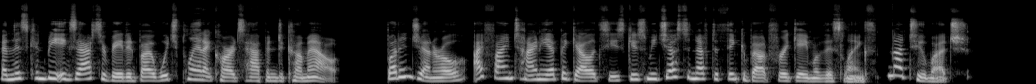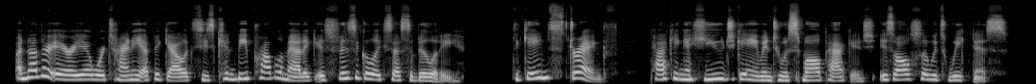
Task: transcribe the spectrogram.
and this can be exacerbated by which planet cards happen to come out. But in general, I find Tiny Epic Galaxies gives me just enough to think about for a game of this length, not too much. Another area where Tiny Epic Galaxies can be problematic is physical accessibility. The game's strength, packing a huge game into a small package, is also its weakness.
